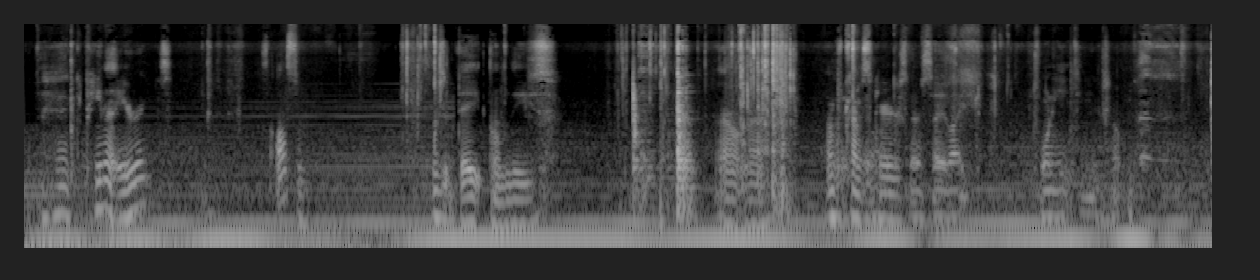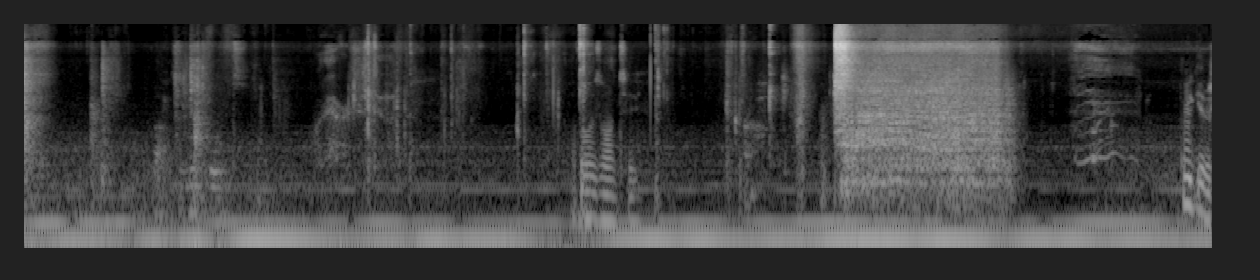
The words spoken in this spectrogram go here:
What the heck? Peanut earrings? It's awesome. Where's the date on these? I don't know. I'm kind of scared it's gonna say like 2018 or something. Whatever, just do it. I've always wanted to. Let me get a.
